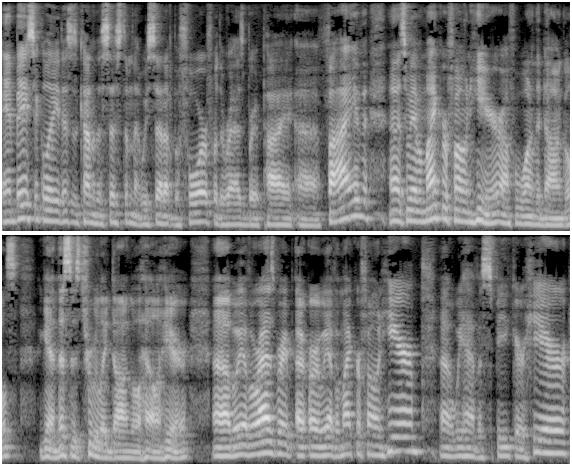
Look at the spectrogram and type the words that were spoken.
And basically, this is kind of the system that we set up before for the Raspberry Pi uh, 5. Uh, so we have a microphone here off of one of the dongles. Again, this is truly dongle hell here. Uh, but we have a Raspberry, or we have a microphone here. we have a speaker here,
